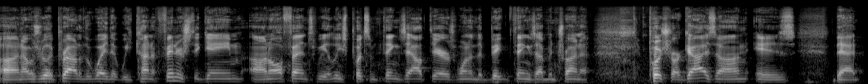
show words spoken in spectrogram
and I was really proud of the way that we kind of finished the game on offense. We at least put some things out there. Is one of the big things I've been trying trying to push our guys on is that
